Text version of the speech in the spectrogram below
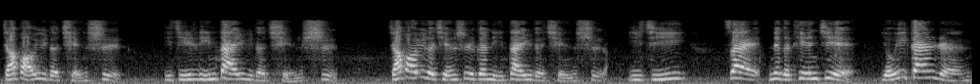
贾宝玉的前世以及林黛玉的前世，贾宝玉的前世跟林黛玉的前世，以及在那个天界有一干人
